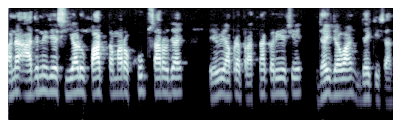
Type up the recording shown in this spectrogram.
અને આજની જે શિયાળુ પાક તમારો ખૂબ સારો જાય એવી આપણે પ્રાર્થના કરીએ છીએ. જય જવાન, જય કિસાન.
